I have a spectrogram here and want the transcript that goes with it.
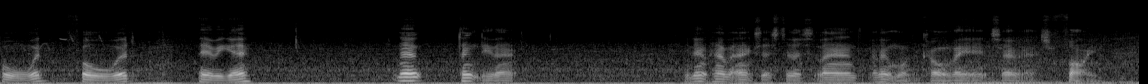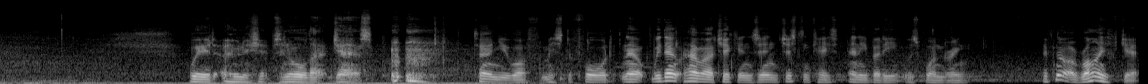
forward, forward. There we go. No, don't do that. You don't have access to this land. I don't want to cultivate it, so that's fine. Weird ownerships and all that jazz. Turn you off, Mr. Ford. Now, we don't have our chickens in, just in case anybody was wondering They've not arrived yet.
